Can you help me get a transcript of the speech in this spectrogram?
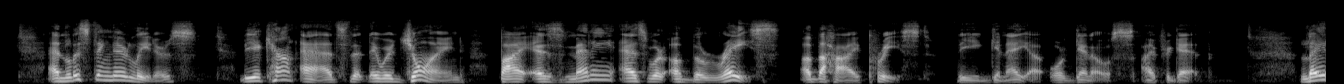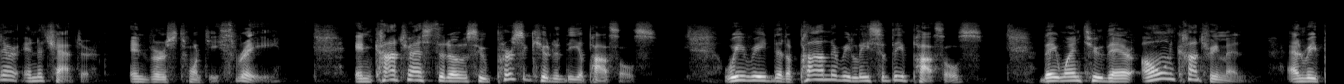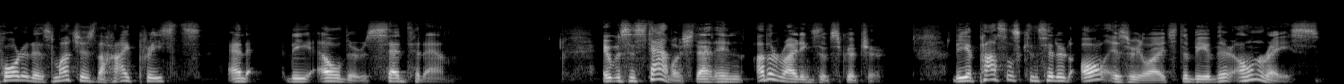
and listing their leaders, the account adds that they were joined by as many as were of the race of the high priest, the Genea or Genos, I forget. Later in the chapter, in verse 23, in contrast to those who persecuted the apostles, we read that upon the release of the apostles, they went to their own countrymen and reported as much as the high priests and the elders said to them. It was established that in other writings of Scripture, the apostles considered all Israelites to be of their own race.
